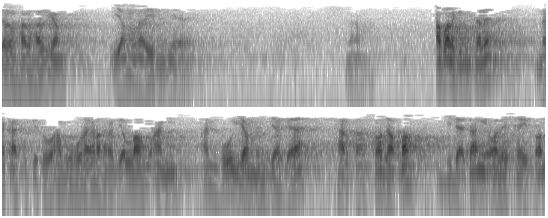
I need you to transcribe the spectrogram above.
dalam hal-hal yang yang lainnya. Nah, apalagi misalnya, nah kasus itu Abu Hurairah radhiyallahu an, anhu yang menjaga harta sedekah didatangi oleh syaitan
